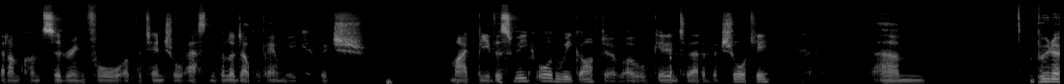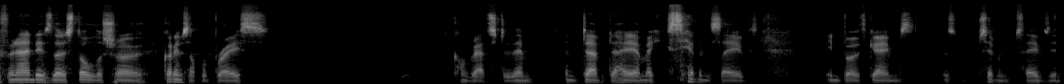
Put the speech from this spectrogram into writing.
that I'm considering for a potential Aston Villa double game week, which might be this week or the week after. I will get into that a bit shortly. Um, Bruno Fernandes though, stole the show, got himself a brace. Congrats to them. And David De Gea making seven saves in both games seven saves in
